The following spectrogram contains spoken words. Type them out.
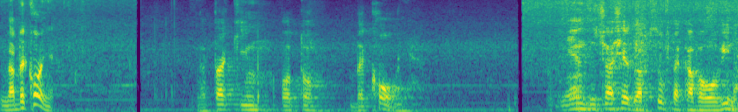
na bekonie. Na takim oto bekonie. W międzyczasie dla psów taka wołowina.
